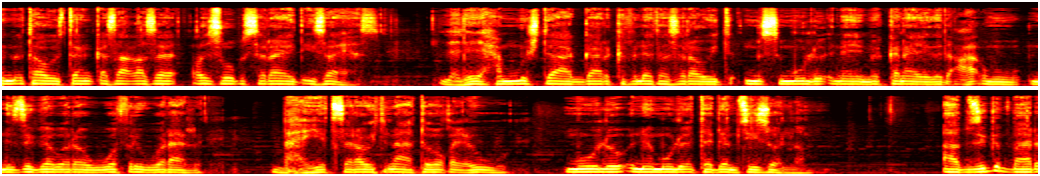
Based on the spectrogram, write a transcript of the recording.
ንምእታው ዝተንቀሳቐሰ ዕሱብ ሰራዊት ኢሳያስ ልዕሊ ሓሙሽተ ኣጋር ክፍለተ ሰራዊት ምስ ሙሉእ ናይ መከናየድድ ዓቕሙ ንዝገበሮ ወፍሪ ወራር ብሓየት ሰራዊትና ተወቂዑ ሙሉእ ንሙሉእ ተደምሲሱ ኣሎ። ኣብዚ ግንባር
